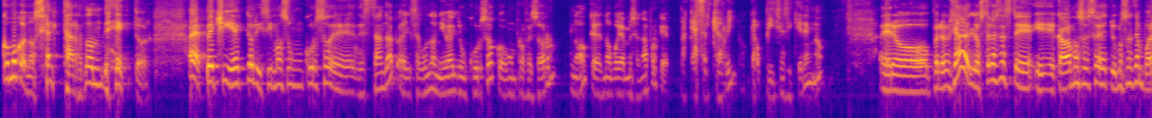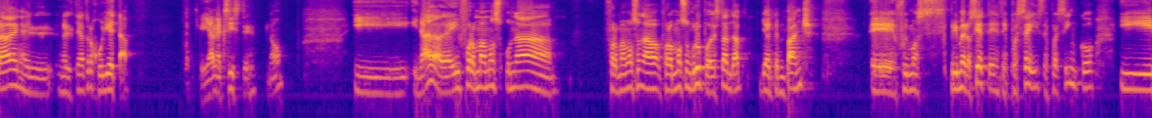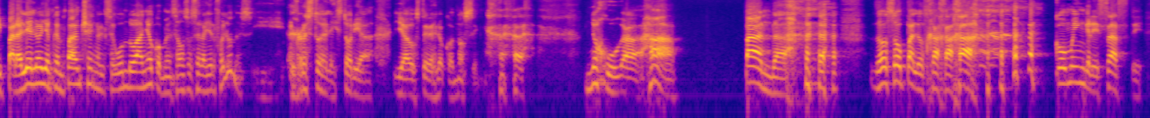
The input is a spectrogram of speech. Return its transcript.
¿Cómo conocí al tardón de Héctor? A ver, Pechi y Héctor hicimos un curso de, de stand-up, el segundo nivel de un curso con un profesor, ¿no? Que no voy a mencionar porque, ¿para qué hacer cherry? Que auspicien si quieren, ¿no? Pero, pero ya los tres este, eh, acabamos ese, tuvimos una temporada en el, en el, Teatro Julieta, que ya no existe, ¿no? Y, y, nada, de ahí formamos una, formamos una, formamos un grupo de stand-up, Yankee Punch. Eh, fuimos primero siete, después seis, después cinco, y paralelo a Yankee Punch en el segundo año comenzamos a hacer Ayer fue lunes, y el resto de la historia ya ustedes lo conocen. no jugaba, ajá, Panda, dos ópalos, jajaja. ¿Cómo ingresaste?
